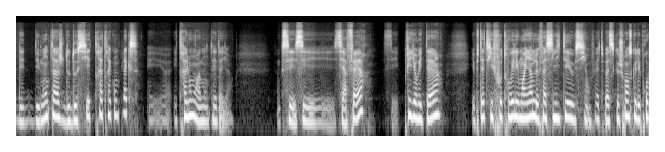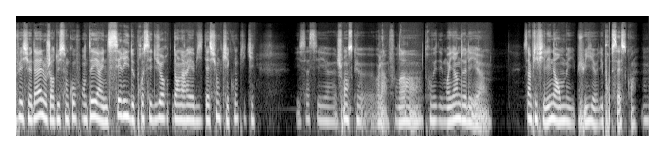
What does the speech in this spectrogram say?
des, des, montages de dossiers très très complexes et très longs à monter d'ailleurs. Donc c'est à faire, c'est prioritaire. Et peut-être qu'il faut trouver les moyens de le faciliter aussi, en fait, parce que je pense que les professionnels aujourd'hui sont confrontés à une série de procédures dans la réhabilitation qui est compliquée. Et ça, c'est, euh, je pense que voilà, faudra trouver des moyens de les euh, simplifier les normes et puis euh, les process, quoi. Mm.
